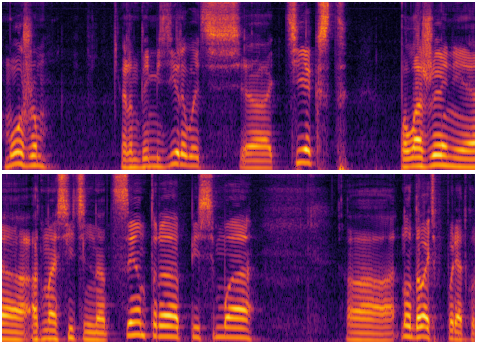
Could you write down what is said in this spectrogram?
можем рандомизировать э, текст, положение относительно центра письма. Ну, давайте по порядку.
